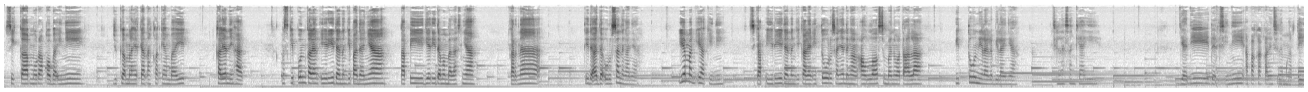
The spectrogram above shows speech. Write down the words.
sikap murakoba ini juga melahirkan akhlak yang baik. Kalian lihat, meskipun kalian iri dan dengki padanya, tapi dia tidak membalasnya karena tidak ada urusan dengannya. Ia meyakini sikap iri dan dengki kalian itu urusannya dengan Allah Subhanahu wa taala. Itu nilai lebih lainnya. Jelas sang kiai. Jadi dari sini apakah kalian sudah mengerti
